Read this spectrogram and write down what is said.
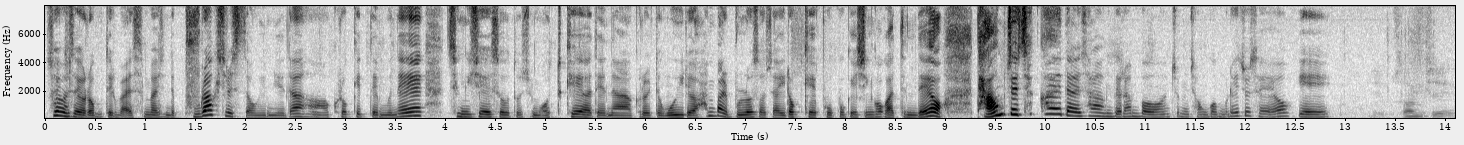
소위 말해서 여러분들이 말씀하신 데 불확실성입니다. 어, 그렇기 때문에 증시에서도 좀 어떻게 해야 되나 그럴 때 오히려 한 발 물러서자 이렇게 보고 계신 것 같은데요. 다음 주에 체크해야 될 사항들 한번 좀 점검을 해주세요. 예. 우선 이제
